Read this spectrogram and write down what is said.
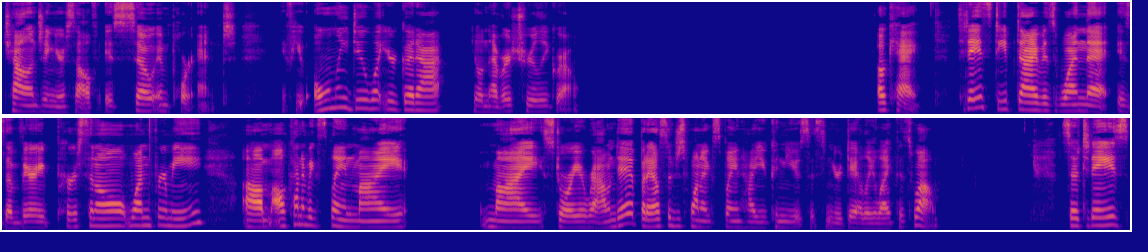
challenging yourself is so important. If you only do what you're good at, you'll never truly grow. Okay, today's deep dive is one that is a very personal one for me. Um, I'll kind of explain my my story around it, but I also just want to explain how you can use this in your daily life as well. So today's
